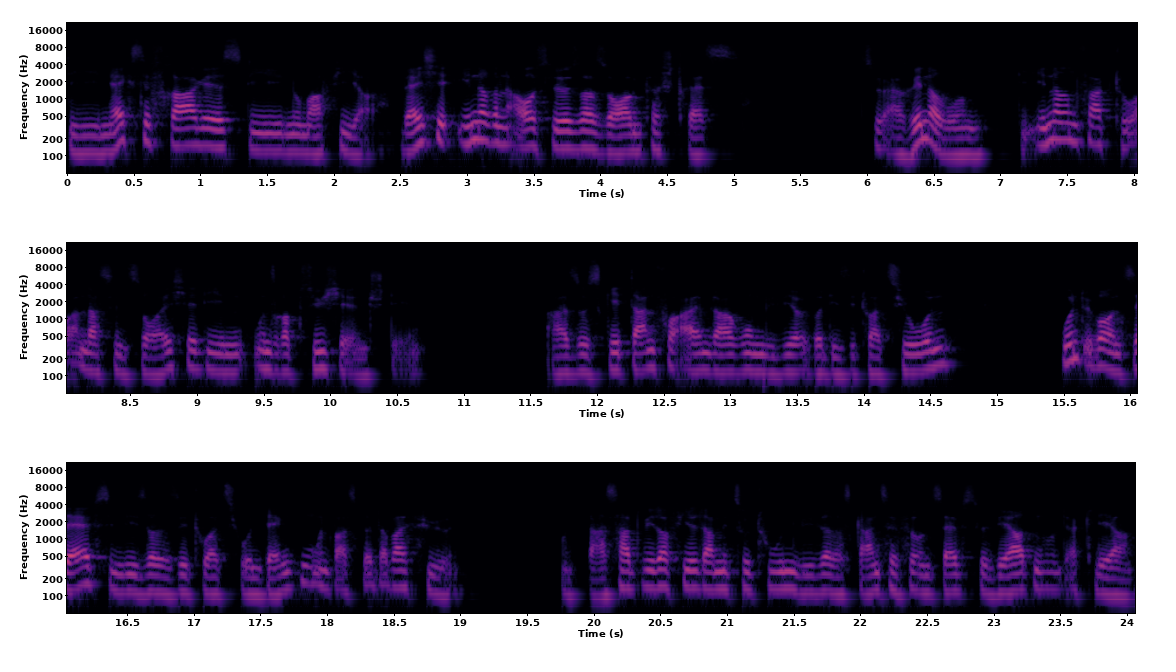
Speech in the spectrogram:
Die nächste Frage ist die Nummer 4. Welche inneren Auslöser sorgen für Stress? Zur Erinnerung, die inneren Faktoren, das sind solche, die in unserer Psyche entstehen. Also es geht dann vor allem darum, wie wir über die Situation und über uns selbst in dieser Situation denken und was wir dabei fühlen. Und das hat wieder viel damit zu tun, wie wir das Ganze für uns selbst bewerten und erklären.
